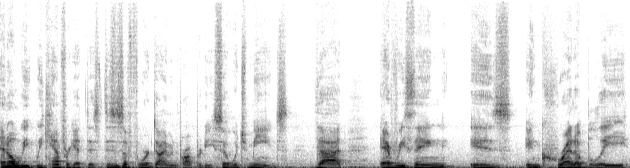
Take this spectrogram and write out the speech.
And oh, we, we can't forget this. This is a four diamond property, so which means that everything is incredibly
